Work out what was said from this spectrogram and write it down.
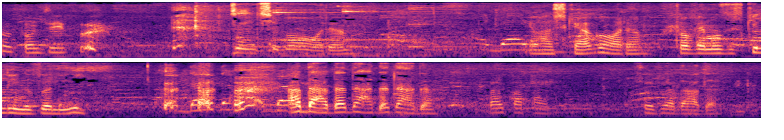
Noção disso? Gente, chegou a hora. Eu acho que é agora. Tô vendo uns esquilinhos ali. A Dada, a Dada, a Dada. Vai, papai. Você vê a Dada. Bom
